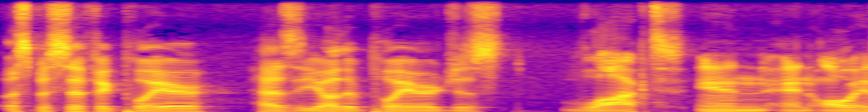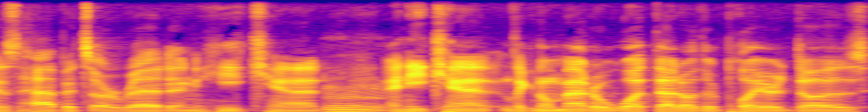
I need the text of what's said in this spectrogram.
a specific player has the other player just locked in and all his habits are read and he can't and he can't like no matter what that other player does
